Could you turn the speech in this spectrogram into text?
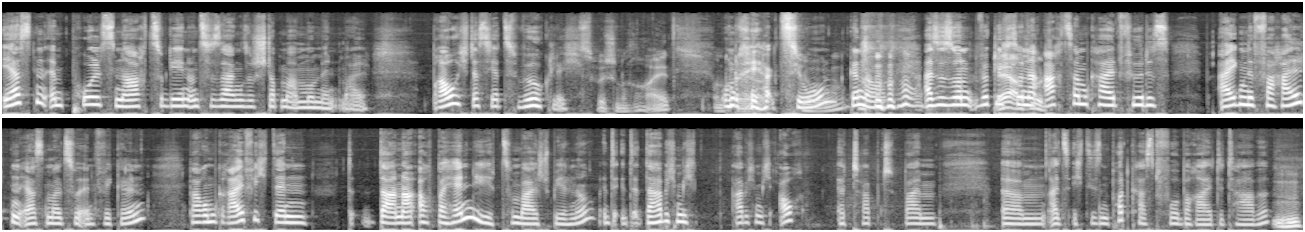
ersten Impuls nachzugehen und zu sagen, so stopp mal, Moment mal. Brauche ich das jetzt wirklich? Zwischen Reiz und, und Reaktion. Reaktion. Genau. Also so ein, wirklich ja, so eine Achtsamkeit für das eigene Verhalten erstmal zu entwickeln. Warum greife ich denn danach, auch bei Handy zum Beispiel, ne? Da, da habe ich mich habe ich mich auch ertappt beim, ähm, als ich diesen Podcast vorbereitet habe. Mhm.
